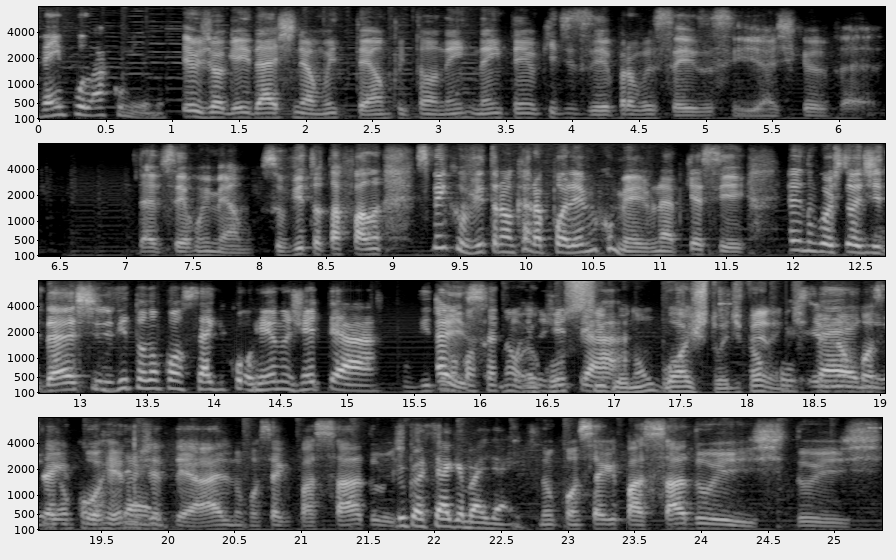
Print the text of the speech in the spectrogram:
vem pular comigo. Eu joguei Destiny há muito tempo, então nem, nem tenho o que dizer pra vocês, assim. Acho que é, deve ser ruim mesmo. Se o Vitor tá falando. Se bem que o Vitor é um cara polêmico mesmo, né? Porque assim, ele não gostou de O Destiny. Vitor não consegue correr no GTA. O Vitor É não isso. consegue Não, correr eu no consigo, GTA. eu não gosto, é diferente. consegue. Ele não consegue, consegue não correr consegue. no GTA, ele não consegue passar dos. Não consegue mais gente. Não consegue passar dos. dos.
